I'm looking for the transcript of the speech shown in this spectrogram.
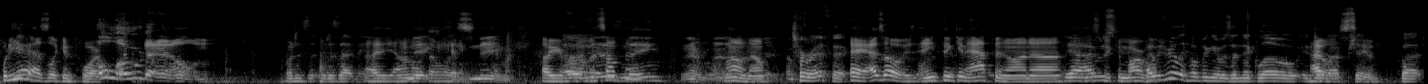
What are you guys looking for? Low down. What is it? What does that mean? I, I don't know Nick, what that was. Nick. Oh, you're Oh, filming Is that his something? name? Never mind. I don't know. Terrific. Hey, as always, anything can happen on uh, yeah, I this was. week in Marvel. I was really hoping it was a Nick Lowe I was too. but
